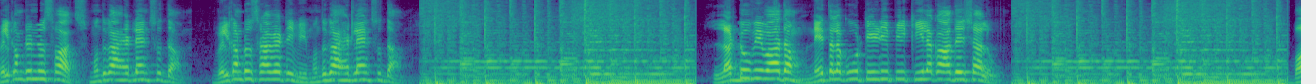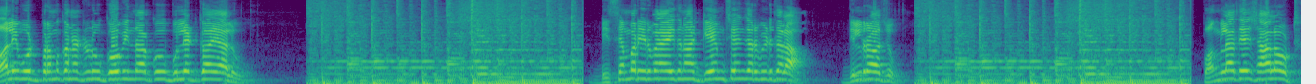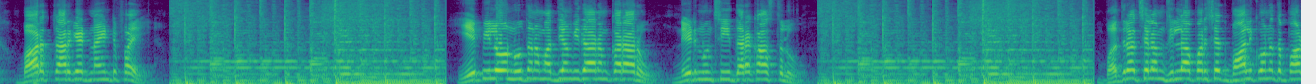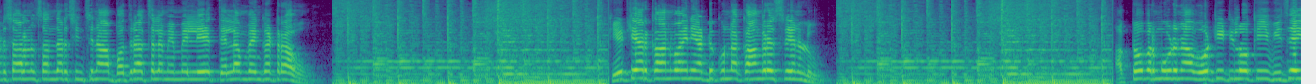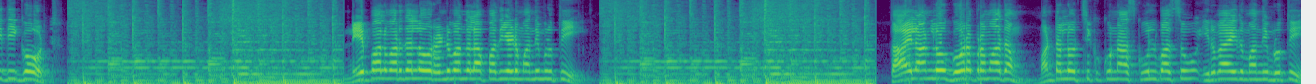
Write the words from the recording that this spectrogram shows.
Welcome to news watch. ముందుగా headlines చూద్దాం. Welcome to Shravya TV. ముందుగా హెడ్లైన్స్ చూద్దాం. లడ్డూ వివాదం. నేతలకు టీడీపీ కీలక ఆదేశాలు. బాలీవుడ్ ప్రముఖ నటుడు గోవిందాకు బుల్లెట్ గాయాలు. డిసెంబర్ ఇరవై ఐదున గేమ్ చేంజర్ విడుదల. Dil Raju. Bangladesh all out Bharat target ninety five. ఏపీలో నూతన మద్యం విధానం ఖరారు నేటి నుంచి దరఖాస్తులు. భద్రాచలం జిల్లా పరిషత్ బాలికోన్నత పాఠశాలను సందర్శించిన భద్రాచలం ఎమ్మెల్యే తెల్లం వెంకట్రావు. కేటీఆర్ కాన్వాయ్ని అడ్డుకున్న కాంగ్రెస్ శ్రేణులు. అక్టోబర్ మూడున ఓటీటీలోకి విజయ్ ది గోట్. నేపాల్ వరదల్లో రెండు వందల పదిహేడు మంది మృతి. థాయిలాండ్లో ఘోర ప్రమాదం. మంటల్లో చిక్కుకున్న స్కూల్ బస్సు ఇరవై ఐదు మంది మృతి.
